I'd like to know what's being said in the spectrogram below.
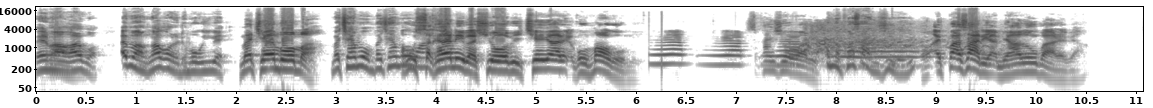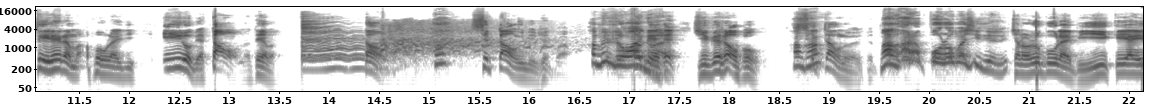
ဘယ်မှာငါတို့ပေါ့အဲ့မှာငါကောင်တွေတပုံကြီးပဲမချမ်းဘောမှာမချမ်းဘောမချမ်းအခုဘောစကန်းတွေပါရှော်ပြီးချင်းရတယ်အကုန်မှောက်ကုန်ပြီစကန်းရှော်သွားပြီအဲ့မှာဖတ်စာရှိတယ်လေဟောအဲ့ပတ်စတွေကအများဆုံးပါတယ်ဗျာတေလဲတယ်မှာအဖုံလိုက်ကြီးအေးတော့ဗျာတောက်အောင်နော်တဲ့ပါတောက်ဟာစစ်တောက်ကြီးနေဖြစ်သွားဟာမင်းလောဟုတ်ရတတယ်ယ်ရေကတော့ဟုတ်ဟာငါစစ်တောက်နေပဲဖြစ်ငါကတော့ပို့လို့မရှိသေးလေကျွန်တော်တို့ပို့လိုက်ပြီ KIA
